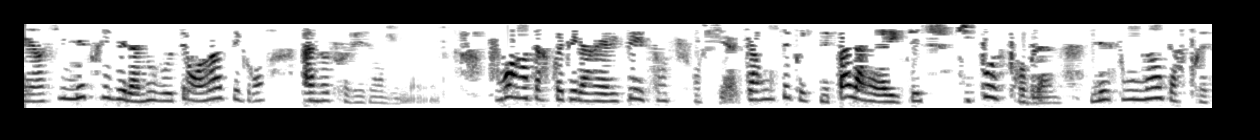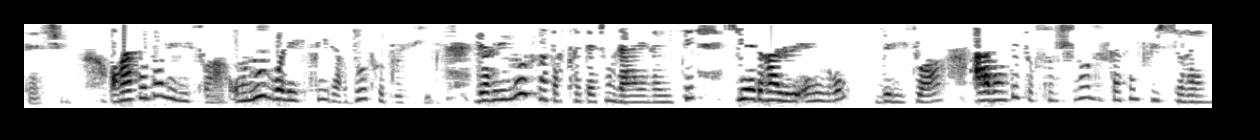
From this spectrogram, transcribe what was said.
et ainsi maîtriser la nouveauté en l'intégrant à notre vision du monde. Pouvoir interpréter la réalité est essentiel, car on sait que ce n'est pas la réalité qui pose problème, mais son interprétation. En racontant des histoires, on ouvre l'esprit vers d'autres possibles, vers une autre interprétation de la réalité qui aidera le héros de l'histoire à avancer sur son chemin de façon plus sereine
